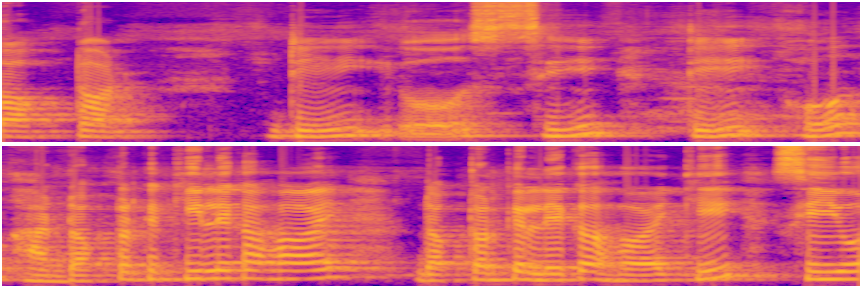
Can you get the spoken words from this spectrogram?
Doctor D O C T O R ডক্টরকে কি লেখা হয়? ডক্টরকে লেখা হয় কি? C O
